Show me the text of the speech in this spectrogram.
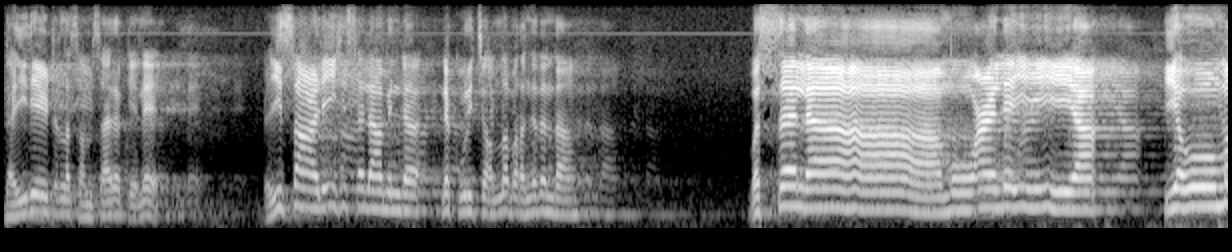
ധൈര്യമായിട്ടുള്ള സംസാരമൊക്കെ അല്ലേ? ഈസ അലിഹിസലാമിന്റെ കുറിച്ച് അല്ല പറഞ്ഞത് എന്താ വസ്സലാമു യൗമ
